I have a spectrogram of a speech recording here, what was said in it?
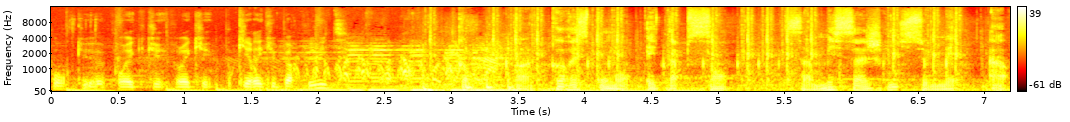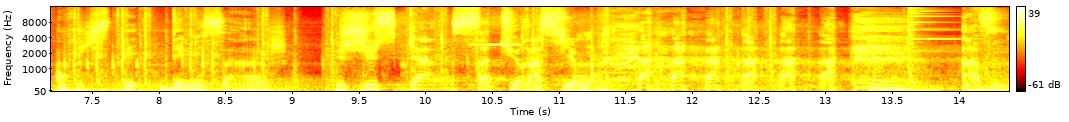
pour que- pour pour récu- pour qu'ils récupèrent plus vite. Quand un correspondant est absent, sa messagerie se met à enregistrer des messages. Jusqu'à saturation. à vous.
